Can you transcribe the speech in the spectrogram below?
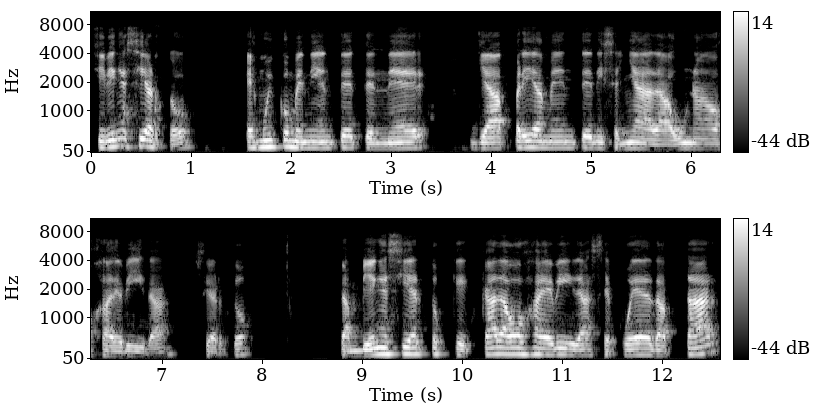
si bien es cierto, es muy conveniente tener ya previamente diseñada una hoja de vida, ¿cierto? También es cierto que cada hoja de vida se puede adaptar,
